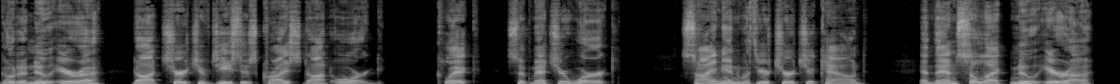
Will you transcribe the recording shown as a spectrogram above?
Go to newera.churchofjesuschrist.org. Click Submit Your Work, sign in with your church account, and then select New Era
